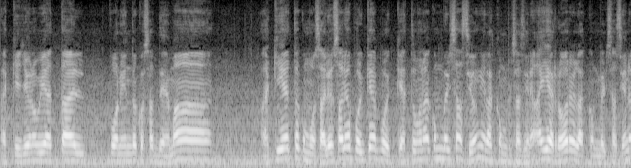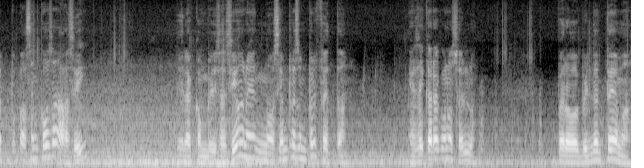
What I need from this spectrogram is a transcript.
Aquí yo no voy a estar poniendo cosas de más. Aquí esto como salió, salió. ¿Por qué? Porque esto es una conversación y en las conversaciones hay errores. Las conversaciones pasan cosas así. Y las conversaciones no siempre son perfectas. Eso hay que reconocerlo. Pero volviendo al tema,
